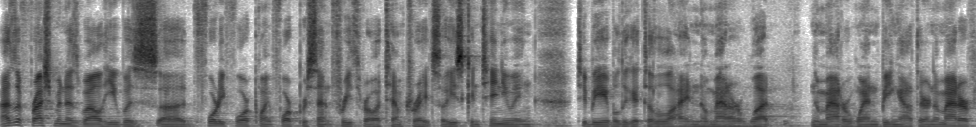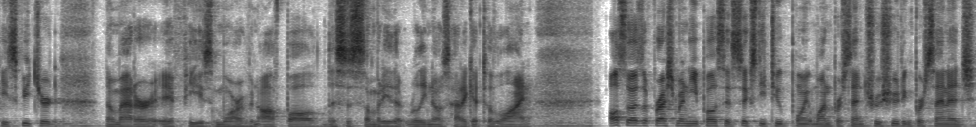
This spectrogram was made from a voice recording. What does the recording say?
As a freshman as well, he was uh, 44.4% free throw attempt rate. So he's continuing to be able to get to the line no matter what, no matter when being out there, no matter if he's featured, no matter if he's more of an off ball. This is somebody that really knows how to get to the line. Also, as a freshman, he posted 62.1% true shooting percentage.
